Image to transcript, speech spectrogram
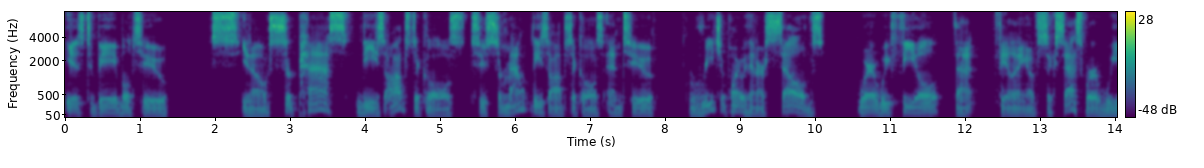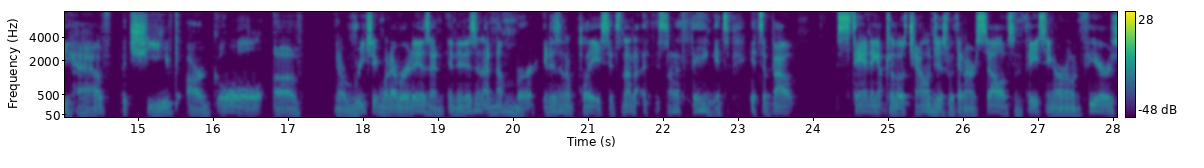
is to be able to you know surpass these obstacles to surmount these obstacles and to reach a point within ourselves where we feel that feeling of success where we have achieved our goal of you know reaching whatever it is. And, and it isn't a number. It isn't a place. It's not a, it's not a thing. It's it's about standing up to those challenges within ourselves and facing our own fears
